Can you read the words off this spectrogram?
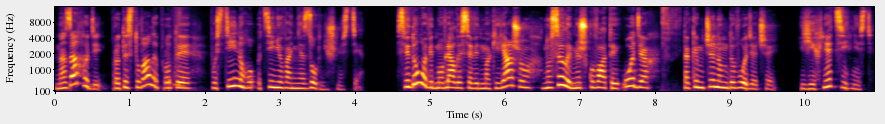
На Заході протестували проти постійного оцінювання зовнішності. Свідомо відмовлялися від макіяжу, носили мішкуватий одяг, таким чином доводячи, їхня цінність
